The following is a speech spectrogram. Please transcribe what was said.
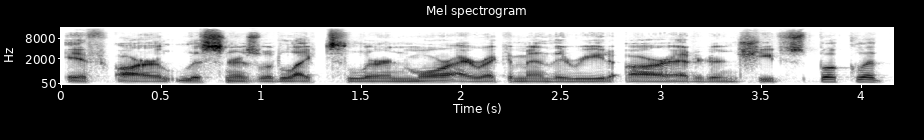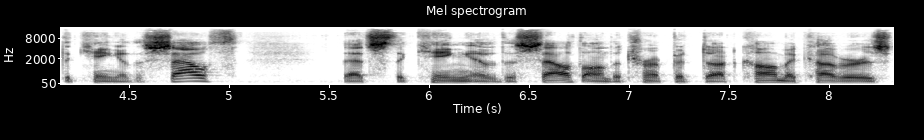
If our listeners would like to learn more, I recommend they read our editor in chief's booklet, The King of the South. That's The King of the South on thetrumpet.com. It covers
